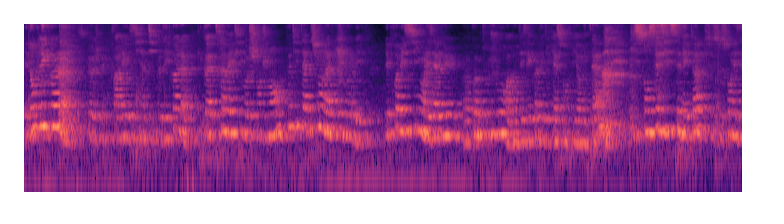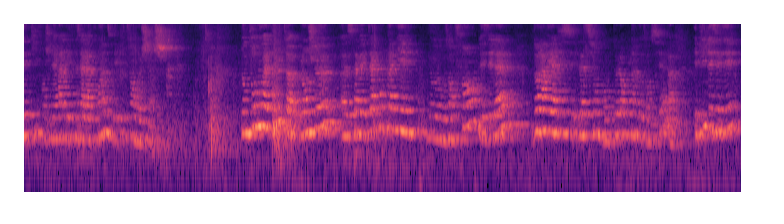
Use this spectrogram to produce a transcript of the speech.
Et donc l'école, parce que je vais vous parler aussi un petit peu d'école, très réactive au changement. Petit à petit, on l'a vu évoluer. Les premiers signes, on les a vus, euh, comme toujours, dans des écoles d'éducation prioritaire, qui se sont saisies de ces méthodes, puisque ce sont les équipes en général les plus à la pointe et les plus en recherche. Donc pour nous adultes, l'enjeu, euh, ça va être d'accompagner nos enfants, les élèves, dans la réalisation de leur plein potentiel, et puis de les aider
